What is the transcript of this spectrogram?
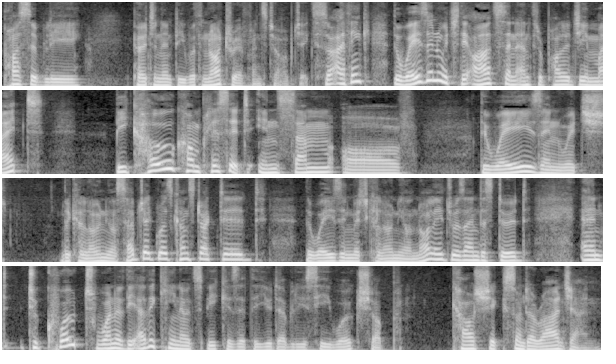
possibly pertinently with not reference to objects. So I think the ways in which the arts and anthropology might be co complicit in some of the ways in which the colonial subject was constructed, the ways in which colonial knowledge was understood. And to quote one of the other keynote speakers at the UWC workshop, Kaushik Sunder Rajan,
